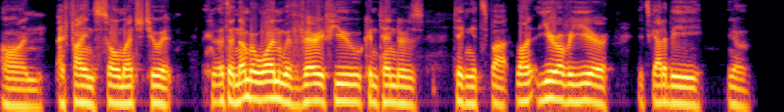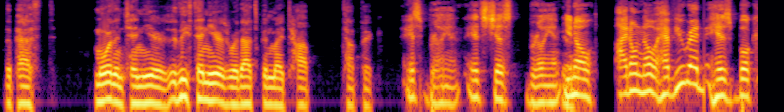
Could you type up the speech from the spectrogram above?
on. I find so much to it. It's a number one with very few contenders taking its spot. Year over year, it's got to be you know the past more than ten years, at least ten years, where that's been my top top pick. It's brilliant. It's just brilliant. Yeah. You know, I don't know. Have you read his book,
